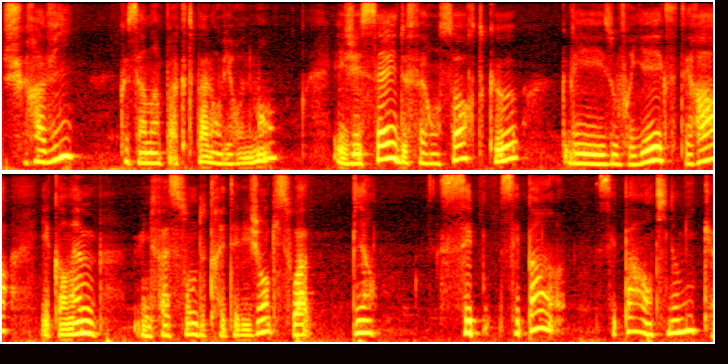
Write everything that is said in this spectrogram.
je suis ravie que ça n'impacte pas l'environnement et j'essaye de faire en sorte que les ouvriers, etc., il ait quand même une façon de traiter les gens qui soit bien. C'est pas, pas antinomique,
